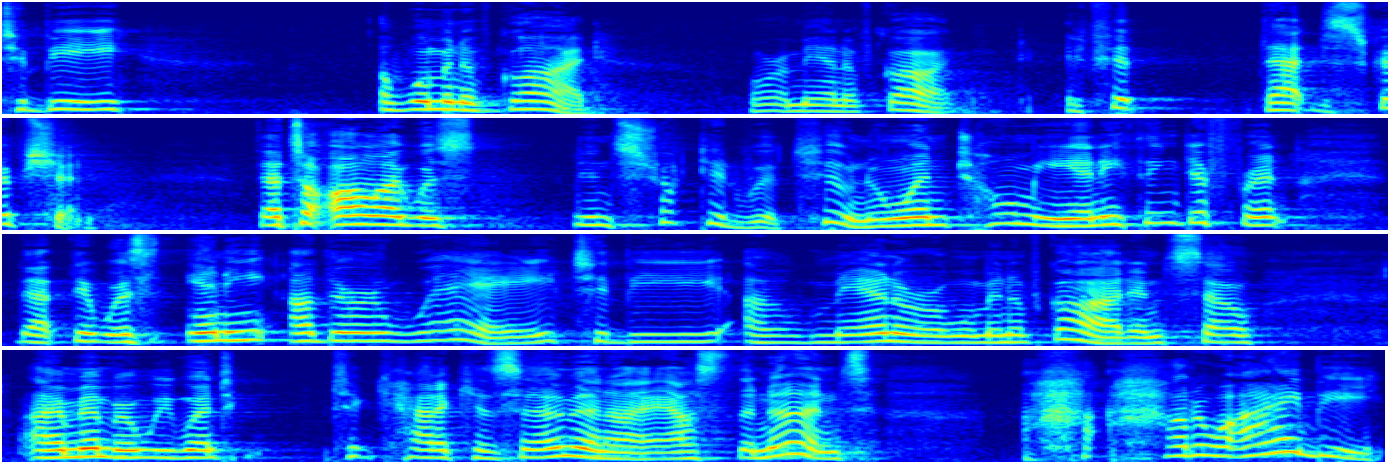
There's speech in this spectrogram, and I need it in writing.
to be a woman of God or a man of God. It fit that description. That's all I was instructed with, too. No one told me anything different that there was any other way to be a man or a woman of God. And so I remember we went to catechism and I asked the nuns, How do I be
